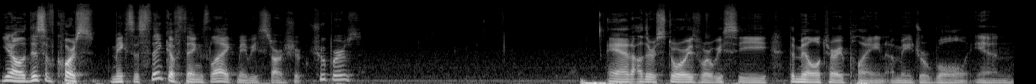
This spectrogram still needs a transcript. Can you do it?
you know, this of course makes us think of things like maybe Starship Troopers and other stories where we see the military playing a major role in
